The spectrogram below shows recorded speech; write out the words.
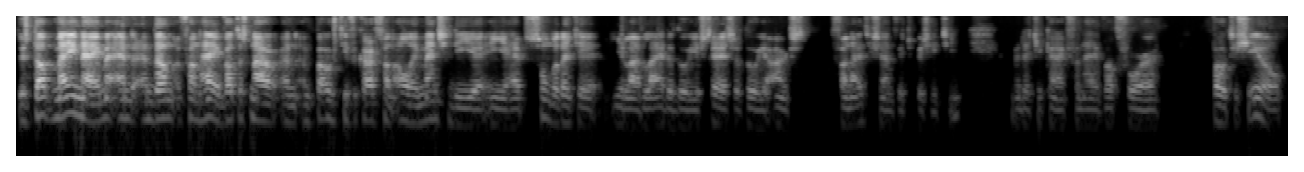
Dus dat meenemen en, en dan van, hé, hey, wat is nou een, een positieve kracht van alle mensen die je in je hebt, zonder dat je je laat leiden door je stress of door je angst vanuit die sandwichpositie. Maar dat je kijkt van, hé, hey, wat voor potentieel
